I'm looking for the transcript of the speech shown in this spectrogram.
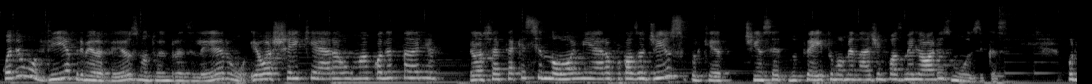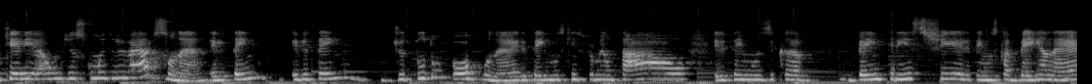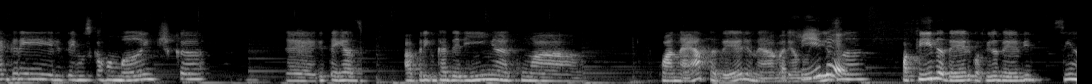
Quando eu ouvi a primeira vez o Antônio Brasileiro, eu achei que era uma coletânea. Eu achei até que esse nome era por causa disso, porque tinha sido feito uma homenagem com as melhores músicas. Porque ele é um disco muito diverso, né? Ele tem ele tem de tudo um pouco, né? Ele tem música instrumental, ele tem música bem triste, ele tem música bem alegre, ele tem música romântica, é, ele tem as- a brincadeirinha com a, com a neta dele, né? A Maria? Luísa. Com a filha dele, com a filha dele. Sim,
